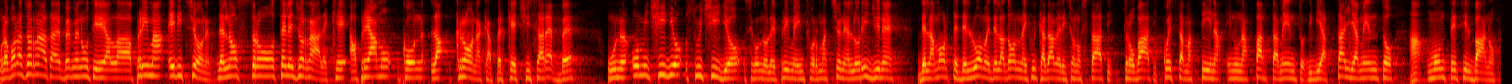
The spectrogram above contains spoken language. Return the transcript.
Una buona giornata e benvenuti alla prima edizione del nostro telegiornale che apriamo con la cronaca perché ci sarebbe un omicidio-suicidio, secondo le prime informazioni all'origine della morte dell'uomo e della donna i cui cadaveri sono stati trovati questa mattina in un appartamento di via Tagliamento a Montesilvano.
